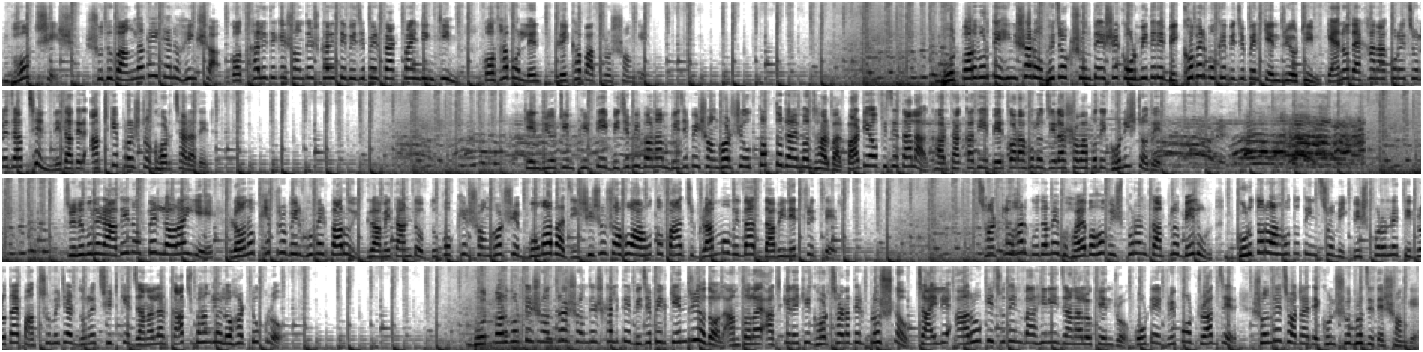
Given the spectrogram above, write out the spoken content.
Vote শেষ। শুধু বাংলাতেই কেন হিংসা? গতখালি থেকে সন্দেশখালিতে বিজেপির ফ্যাক্ট ফাইন্ডিং টিম কথা বললেন রেখা পাত্রর সঙ্গে। ভোট পরবর্তী হিংসার অভিযোগ শুনতে এসে কর্মীদের বিক্ষোভের মুখে বিজেপির কেন্দ্রীয় টিম কেন দেখা না করে চলে যাচ্ছেন নেতাদের আটকে প্রশ্ন ঘরছাড়াদের? কেন্দ্রীয় টিম ফিরতেই বিজেপি বনাম বিজেপি সংঘর্ষে উত্তপ্ত ডায়মন্ড হারবার। পার্টি অফিসে তালা, ঘাড় ধাক্কা দিয়ে বের করা হলো জেলা সভাপতি ঘনিষ্ঠদের। তৃণমূলের আদি নব্যের লড়াইয়ে রণক্ষেত্র বীরভূমের পারুই, গ্রামে তাণ্ডব, দুপক্ষের সংঘর্ষে বোমাবাজি, শিশুসহ আহত পাঁচ গ্রাম্য বিবাদ দাবি নেতৃত্বের। ছাঁটলোহার গুদামে ভয়াবহ বিস্ফোরণ কাঁপল বেলুর গুরুতর আহত তিন শ্রমিক। বিস্ফোরণের তীব্রতায় পাঁচশো মিটার দূরে ছিটকে জানালার কাচ ভাঙল লোহার টুকরো। ভোট পরবর্তী সন্ত্রাস সন্দেশখালীতে বিজেপির কেন্দ্রীয় দল। আমতলায় আটকে রেখে ঘর ছাড়াতের প্রশ্ন। চাইলে আরও কিছুদিন বাহিনী জানালো কেন্দ্র। কোর্টের রিপোর্ট রাজ্যের। সন্ধে ছটায় দেখুন শুভ্রজিতের সঙ্গে।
